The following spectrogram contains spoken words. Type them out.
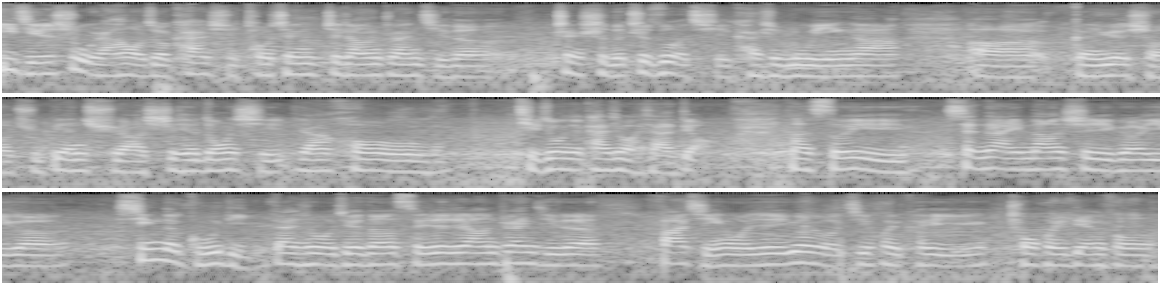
一结束，然后我就开始投身这张专辑的正式的制作期，开始录音啊，呃，跟乐手去编曲啊这些东西，然后体重就开始往下掉。那所以现在应当是一个一个新的谷底，但是我觉得随着这张专辑的发行，我觉得又有机会可以重回巅峰了。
